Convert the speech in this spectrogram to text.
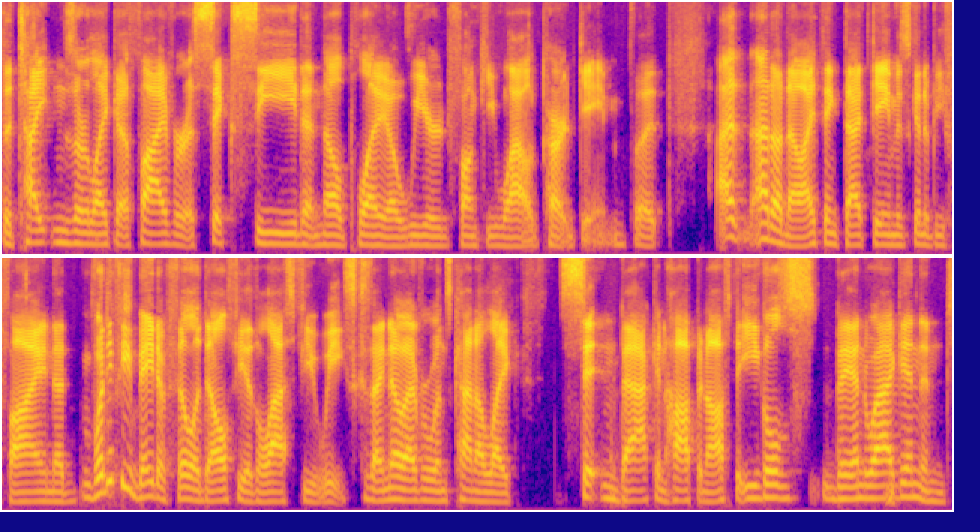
the Titans are like a five or a six seed, and they'll play a weird, funky wild card game. But I, I don't know. I think that game is going to be fine. Uh, what if you made a Philadelphia the last few weeks? Because I know everyone's kind of like sitting back and hopping off the Eagles bandwagon, and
